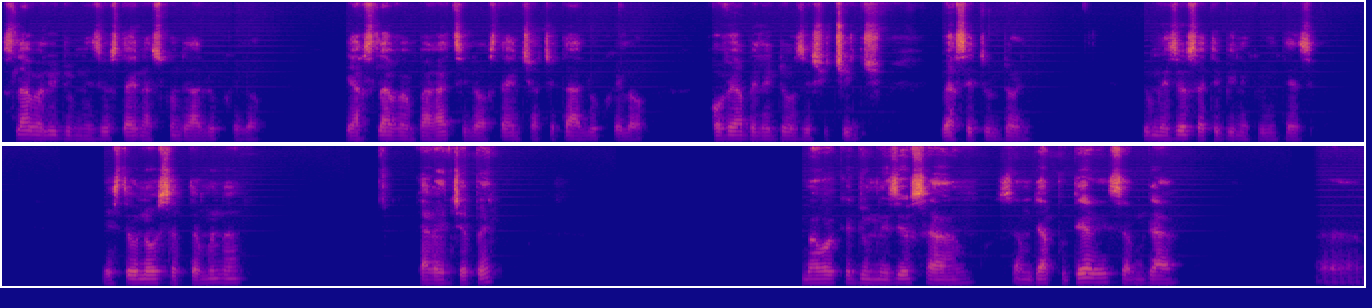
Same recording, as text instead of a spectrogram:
Slavă lui Dumnezeu stă în ascunderea lucrurilor, iar slavă împăraților stă în cercetarea lucrurilor. Proverbele 25, versetul 2. Dumnezeu să te binecuvinteze. Este o nouă săptămână care începe. Mă rog că Dumnezeu să, să-mi dea putere, să-mi dea uh,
